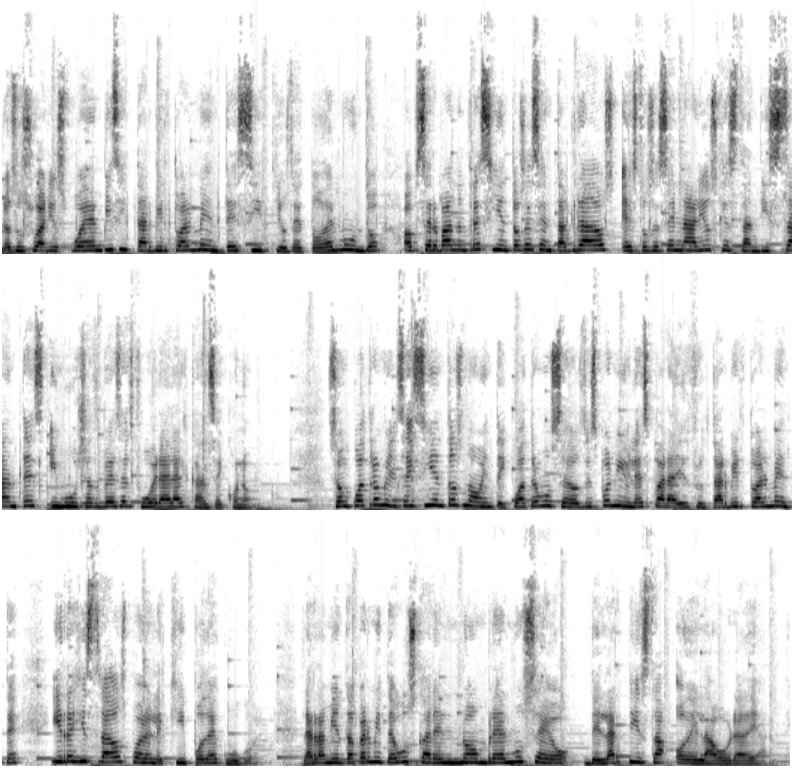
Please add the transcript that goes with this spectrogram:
Los usuarios pueden visitar virtualmente sitios de todo el mundo observando en 360 grados estos escenarios que están distantes y muchas veces fuera del alcance económico. Son 4.694 museos disponibles para disfrutar virtualmente y registrados por el equipo de Google. La herramienta permite buscar el nombre del museo, del artista o de la obra de arte.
